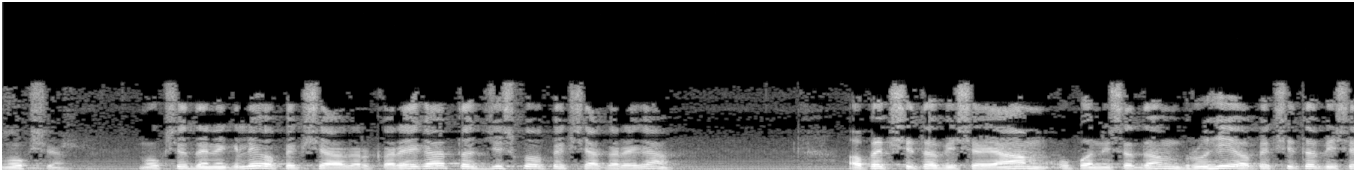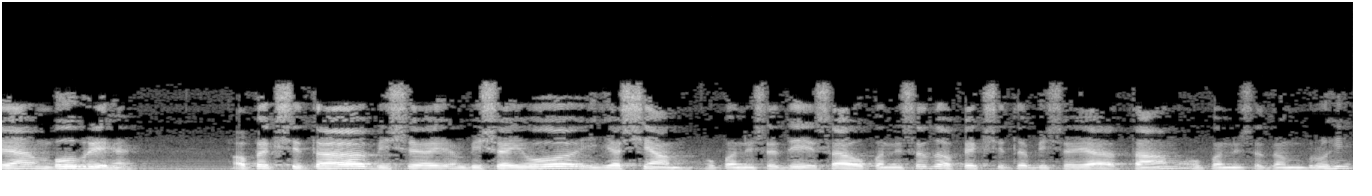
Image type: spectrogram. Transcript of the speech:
मोक्ष। मोक्ष देने के लिए अपेक्षा अगर करेगा तो जिसको अपेक्षा करेगा? अपेक्षित विषयाम उपनिषदम ब्रूही, अपेक्षित विषयाम बहुब्री है अपेक्षित विषय, विषयो यश्याम उपनिषदि। सा उपनिषद अपेक्षित विषया ताम उपनिषदम ब्रूही।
